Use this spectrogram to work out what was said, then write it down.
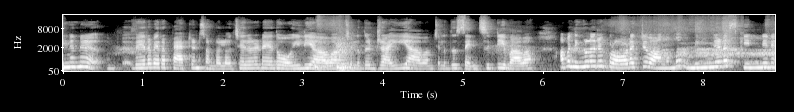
സ്കിന്നിന് വേറെ വേറെ പാറ്റേൺസ് ഉണ്ടല്ലോ. ചിലരുടെ ഏത് ഓയിലി ആവാം ചിലത് ഡ്രൈ ആവാം ചിലത് സെൻസിറ്റീവ് ആവാം. അപ്പം നിങ്ങളൊരു പ്രോഡക്റ്റ് വാങ്ങുമ്പോൾ നിങ്ങളുടെ സ്കിന്നിന്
